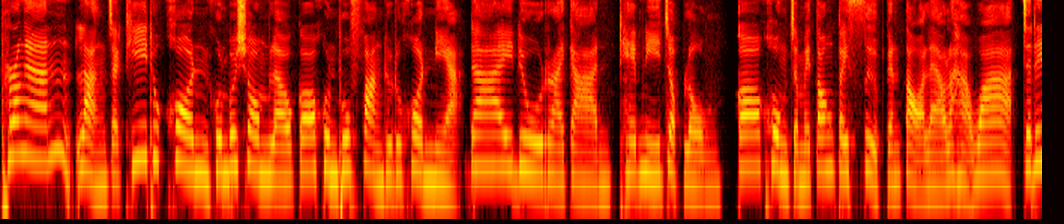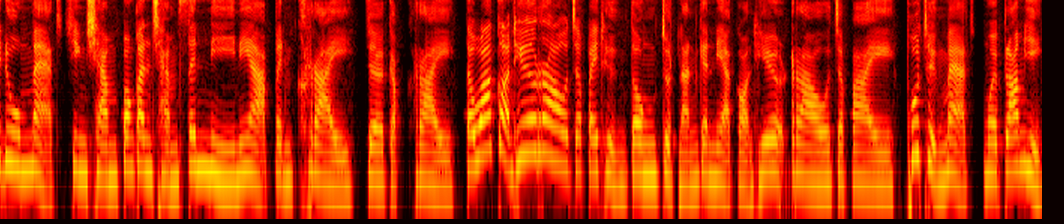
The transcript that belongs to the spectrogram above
เพราะงั้นหลังจากที่ทุกคนคุณผู้ชมแล้วก็คุณผู้ฟังทุกๆคนเนี่ย ได้ดูรายการเทปนี้จบลง ก็คงจะไม่ต้องไปสืบกันต่อแล้วละฮะว่า จะได้ดูแมตช์ชิงแชมป์ป้องกันแชมป์เส้นนี้เนี่ยเป็นใครเจอกับใคร แต่ว่าก่อนที่เราจะไปถึงตรงจุดนั้นกันเนี่ยก่อนที่เราจะไปพูดถึงแมตช์มวยปล้ำหญิง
